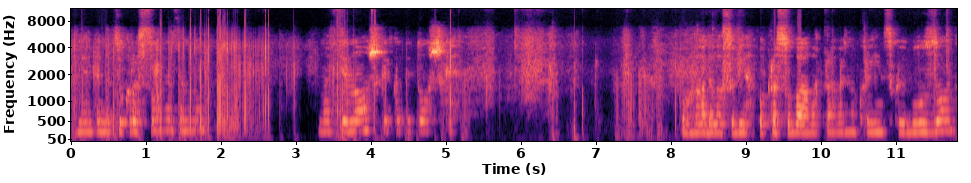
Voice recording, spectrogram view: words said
Гляньте на цю красу неземну. На ці ножки, капітошки. Погладила собі, покрасувала правильно українською блузон,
